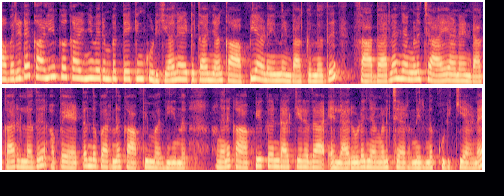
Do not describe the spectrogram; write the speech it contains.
അവരുടെ കളിയൊക്കെ കഴിഞ്ഞ് വരുമ്പോഴത്തേക്കും കുടിക്കാനായിട്ട് ഇതാ ഞാൻ കാപ്പിയാണ് ഇന്ന് ഉണ്ടാക്കുന്നത്. സാധാരണ ഞങ്ങൾ ചായയാണ് ഉണ്ടാക്കാറുള്ളത്. അപ്പോൾ ഏട്ടെന്ന് പറഞ്ഞ് കാപ്പി മതിയെന്ന്. അങ്ങനെ കാപ്പിയൊക്കെ ഉണ്ടാക്കിയതാ എല്ലാവരും കൂടെ ഞങ്ങൾ ചേർന്നിരുന്ന് കുടിക്കുകയാണ്.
